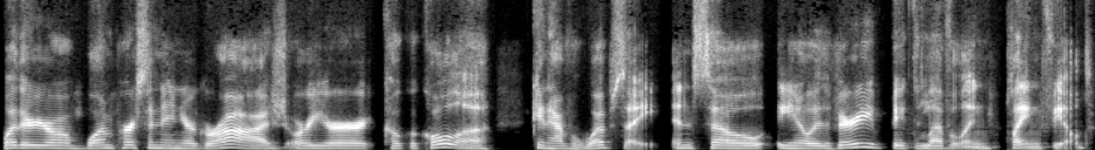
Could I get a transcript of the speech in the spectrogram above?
whether you're one person in your garage or you're Coca Cola, can have a website. And so, you know, it's a very big leveling playing field.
